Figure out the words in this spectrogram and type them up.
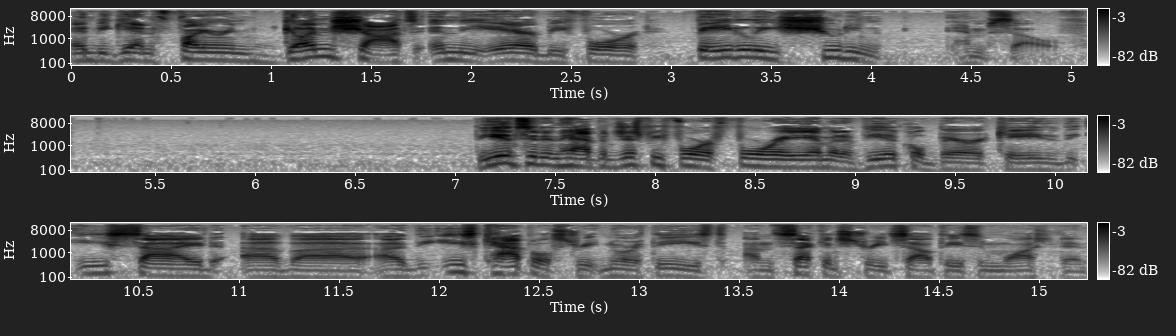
and began firing gunshots in the air before fatally shooting himself. The incident happened just before 4 a.m. at a vehicle barricade at the east side of uh, uh, the East Capitol Street Northeast on 2nd Street Southeast in Washington.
